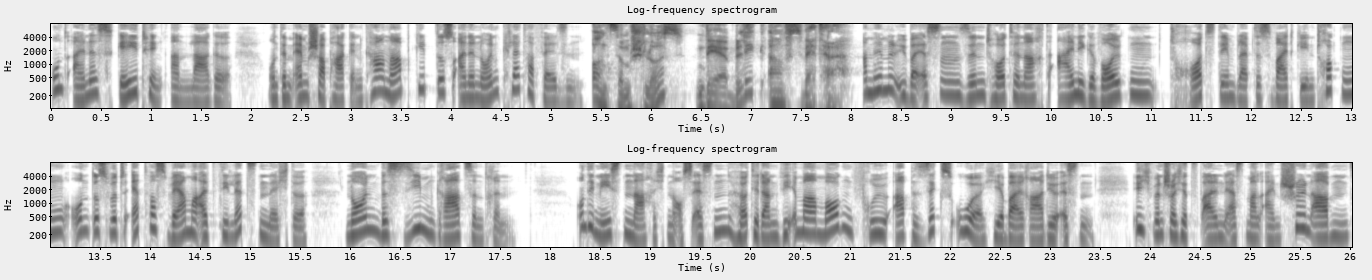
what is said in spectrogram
und eine Skatinganlage. Und im Emscher Park in Karnap gibt es einen neuen Kletterfelsen. Und zum Schluss der Blick aufs Wetter. Am Himmel über Essen sind heute Nacht einige Wolken. Trotzdem bleibt es weitgehend trocken und es wird etwas wärmer als die letzten Nächte. Neun bis sieben Grad sind drin. Und die nächsten Nachrichten aus Essen hört ihr dann wie immer morgen früh ab 6 Uhr hier bei Radio Essen. Ich wünsche euch jetzt allen erstmal einen schönen Abend.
